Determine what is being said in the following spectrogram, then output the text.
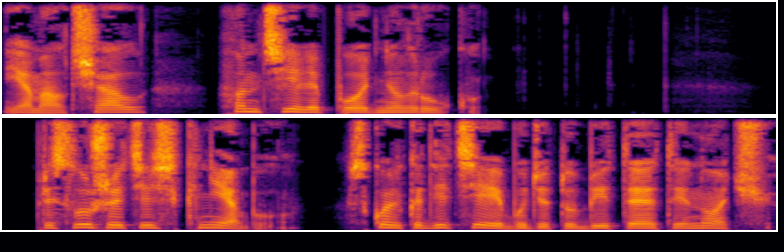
Я молчал, Фонтиле поднял руку. «Прислушайтесь к небу. Сколько детей будет убито этой ночью?»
